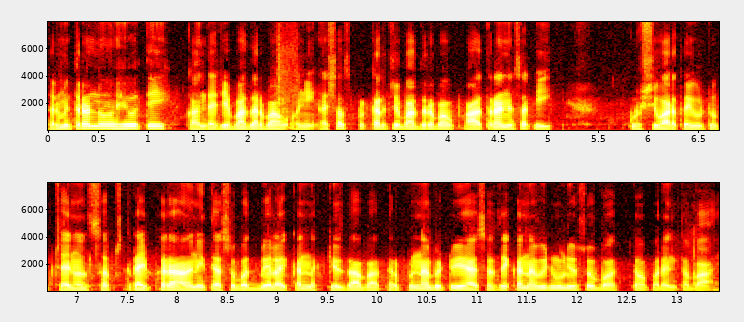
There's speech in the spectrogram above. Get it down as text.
तर मित्रांनो हे होते कांद्याचे बाजारभाव आणि अशाच प्रकारचे बाजारभाव पाहत राहण्यासाठी कृषी वार्ता यूट्यूब चॅनल सबस्क्राईब करा आणि त्यासोबत बेल ऐकन नक्कीच दाबा. तर पुन्हा भेटूया असाच एका नवीन व्हिडिओसोबत तोपर्यंत बाय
